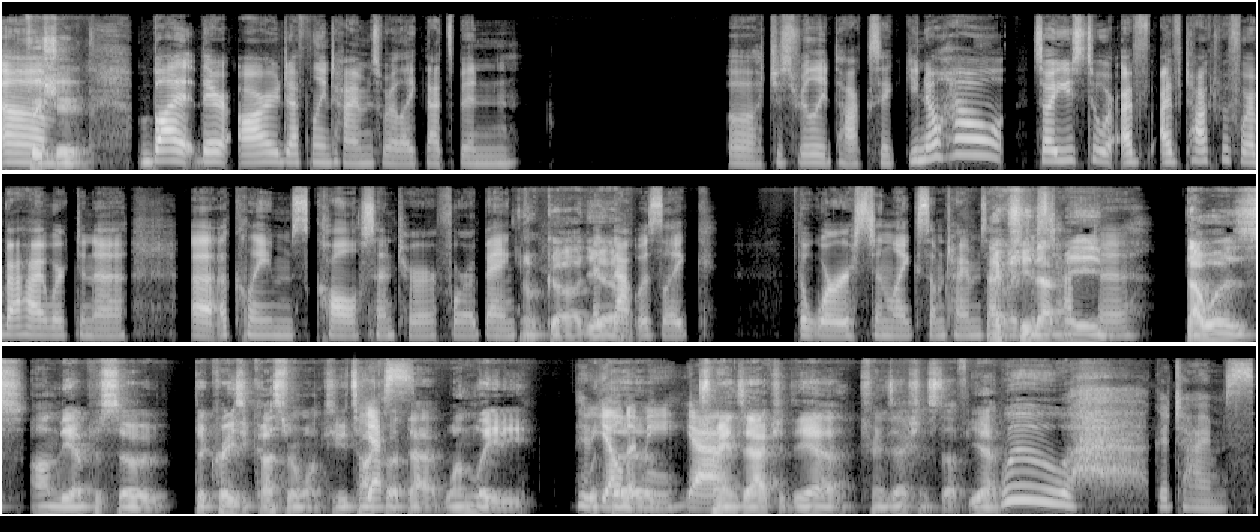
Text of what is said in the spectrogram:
um, For sure. But there are definitely times where like that's been uh just really toxic. You know how so I used to work I've I've talked before about how I worked in a a, a claims call center for a bank Oh God, and yeah. that was like the worst and like sometimes Actually, I would just that have made- to That was on the episode, the crazy customer one, because you talked Yes. about that one lady who yelled at me. Yeah. transaction, yeah, transaction stuff, yeah, Woo. Good times.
